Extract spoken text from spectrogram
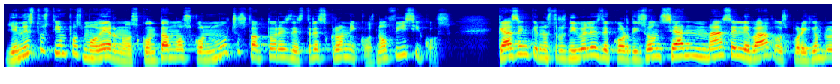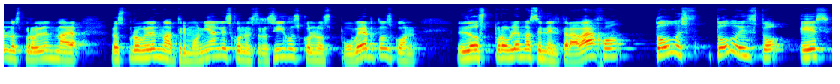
Y en estos tiempos modernos contamos con muchos factores de estrés crónicos, no físicos, que hacen que nuestros niveles de cortisol sean más elevados. Por ejemplo, los problemas, los problemas matrimoniales con nuestros hijos, con los pubertos, con los problemas en el trabajo. Todo, todo esto es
